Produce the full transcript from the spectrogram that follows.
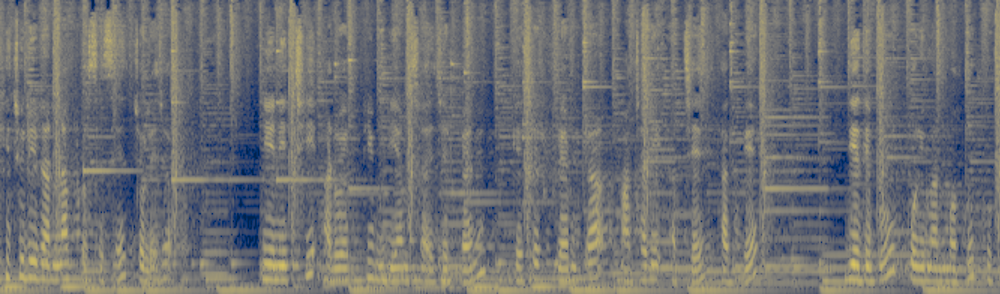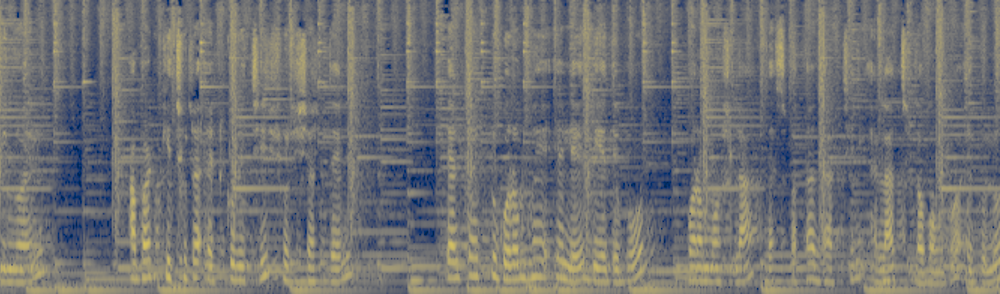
খিচুড়ি রান্না প্রসেসে চলে যাব। নিয়ে নিচ্ছি আরও একটি মিডিয়াম সাইজের প্যান গ্যাসের ফ্লেমটা মাঝারি আছে, থাকবে। দিয়ে দেব পরিমাণ মতো কুকিং অয়েল আবার কিছুটা অ্যাড করেছি সরিষার তেল। তেলটা একটু গরম হয়ে এলে দিয়ে দেব গরম মশলা, তেজপাতা, দারচিনি, এলাচ, লবঙ্গ, এগুলো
